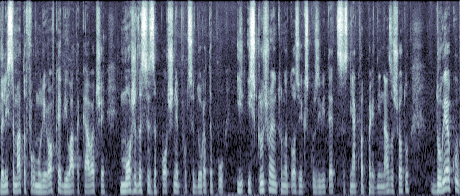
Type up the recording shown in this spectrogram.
Дали самата формулировка е била такава, че може да се започне процедурата по изключването на този ексклюзивитет с някаква преднина, защото дори ако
